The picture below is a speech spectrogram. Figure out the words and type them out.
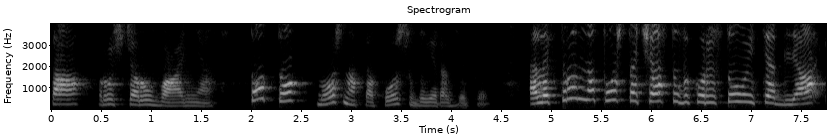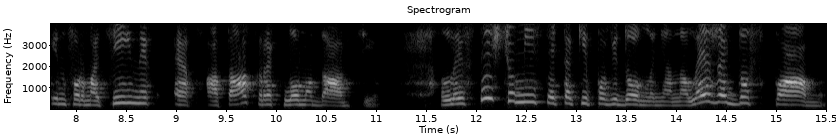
та розчарування. Тобто можна також виразити. Електронна пошта часто використовується для інформаційних атак рекламодавців. Листи, що містять такі повідомлення, належать до спаму,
